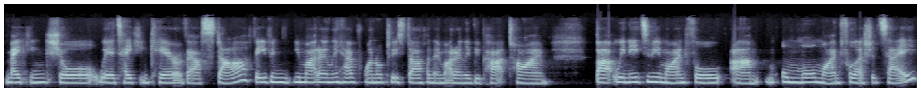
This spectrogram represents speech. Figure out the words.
making sure we're taking care of our staff. Even you might only have one or two staff, and they might only be part time but we need to be mindful, um, or more mindful, I should say,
